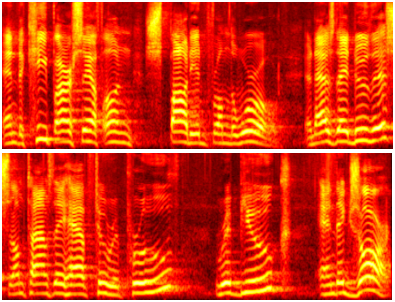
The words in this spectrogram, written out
and to keep ourselves unspotted from the world. And as they do this, sometimes they have to reprove, rebuke, and exhort.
